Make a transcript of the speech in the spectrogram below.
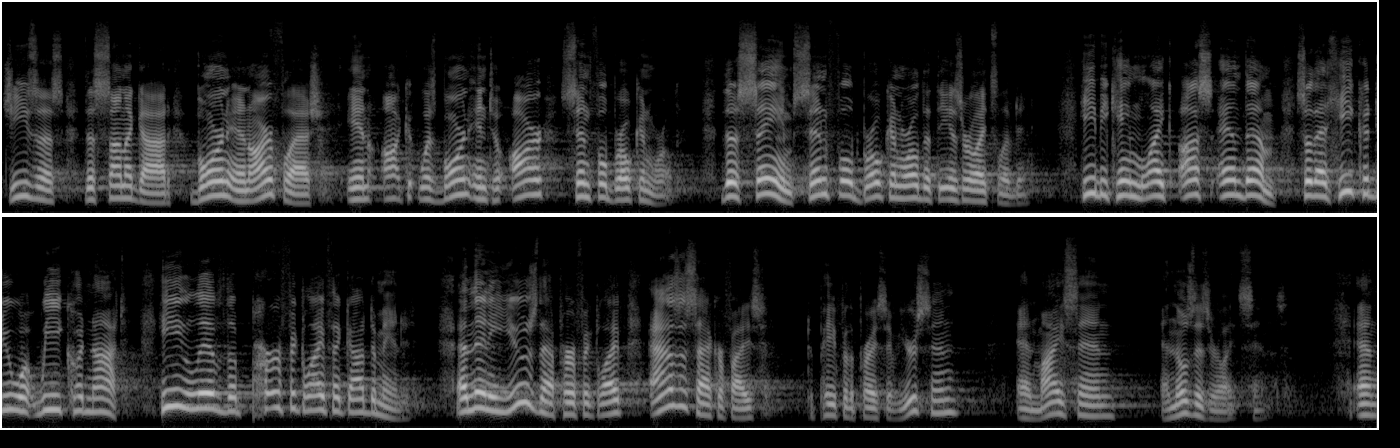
Jesus, the Son of God, born in our flesh, in, was born into our sinful, broken world. The same sinful, broken world that the Israelites lived in. He became like us and them so that he could do what we could not. He lived the perfect life that God demanded. And then he used that perfect life as a sacrifice to pay for the price of your sin and my sin and those Israelites' sins. And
